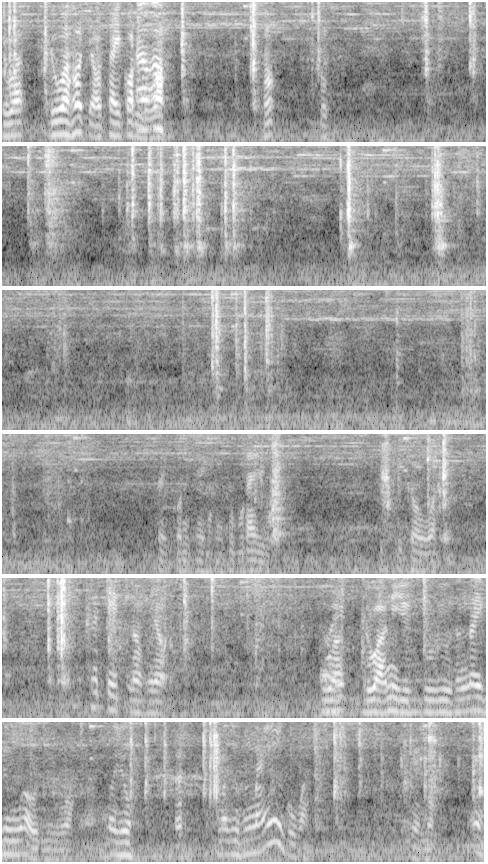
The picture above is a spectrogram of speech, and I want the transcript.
ดูว่าดูว่าเขาจะเอาใส่ก่อนหรือว่า เนาะ ใส่คนใส่หลังก็บ่ได้อยู่ที่เขาอะคือติดเนาะพี่เนาะ ดูว่าดูว่านี่ อยู่อยู่อยู่ทางในคือเอาอยู่ว่ะมาอยู่มาอยู่ข้างในกูว่ะเห็นไหมเอ้ย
